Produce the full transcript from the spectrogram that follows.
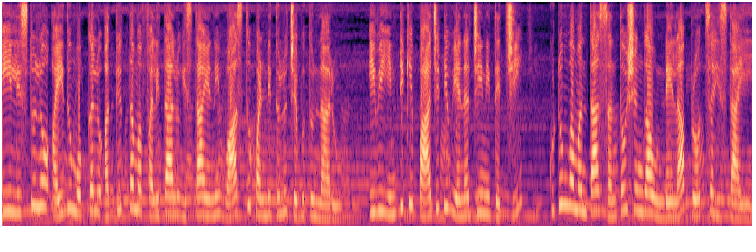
ఈ లిస్టులో ఐదు మొక్కలు అత్యుత్తమ ఫలితాలు ఇస్తాయని వాస్తు పండితులు చెబుతున్నారు. ఇవి ఇంటికి పాజిటివ్ ఎనర్జీని తెచ్చి కుటుంబమంతా సంతోషంగా ఉండేలా ప్రోత్సహిస్తాయి.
